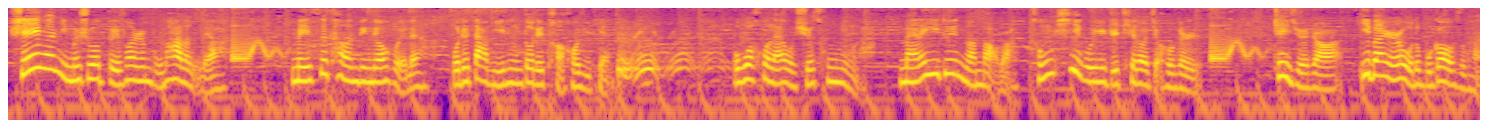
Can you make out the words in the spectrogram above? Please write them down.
谁跟你们说北方人不怕冷的呀？每次看完冰雕回来，我这大鼻涕都得淌好几天。不过后来我学聪明了，买了一堆暖宝宝，从屁股一直贴到脚后跟儿。这绝招啊，一般人我都不告诉他。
